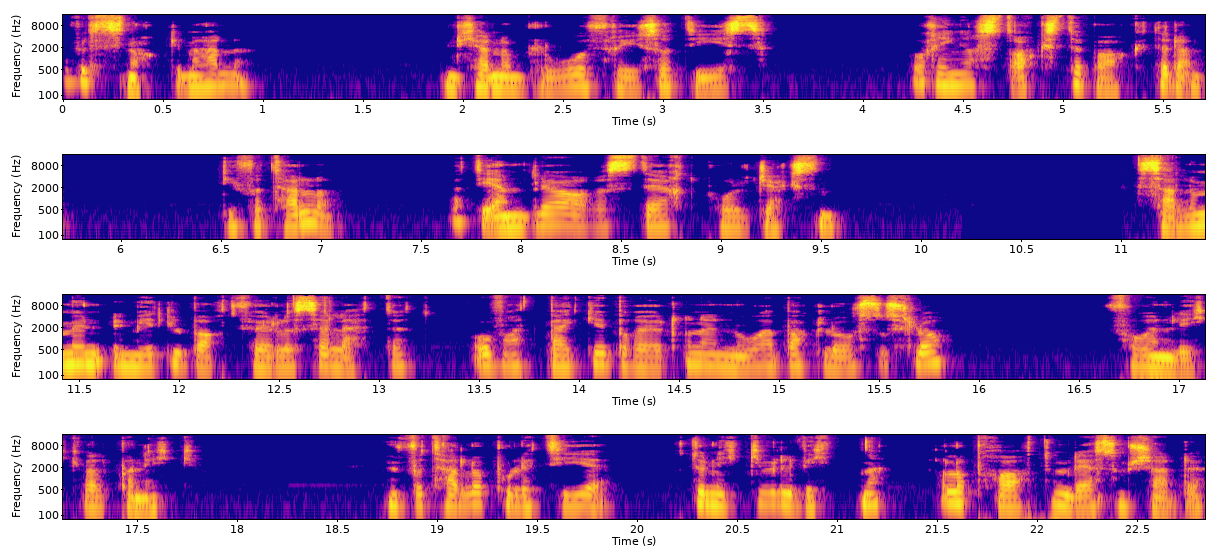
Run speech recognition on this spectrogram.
og vil snakke med henne. Hun kjenner blodet fryse til is, og ringer straks tilbake til dem. De forteller at de endelig har arrestert Paul Jackson. Selv om hun umiddelbart føler seg lettet over at begge brødrene nå er bak lås og slå, får hun likevel panikk. Hun forteller politiet at hun ikke vil vitne eller prate om det som skjedde,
